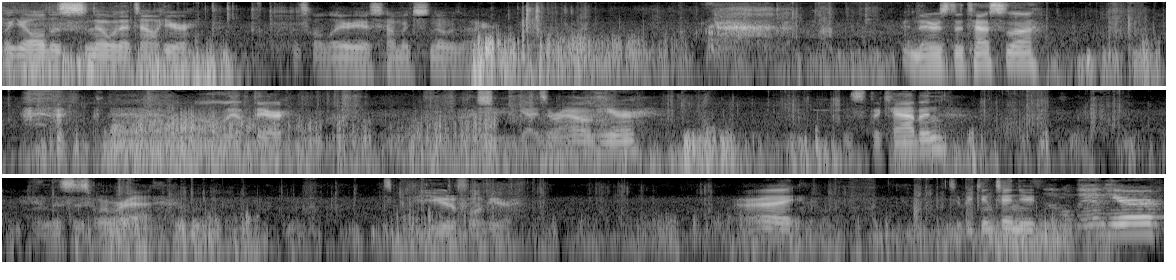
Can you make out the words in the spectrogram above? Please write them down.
Look at all the snow that's out here. That's hilarious how much snow is out here. And there's the Tesla. all the way up there. Around here. This is the cabin. And this is where we're at. It's beautiful here. All right, to be continued. Settled in here.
